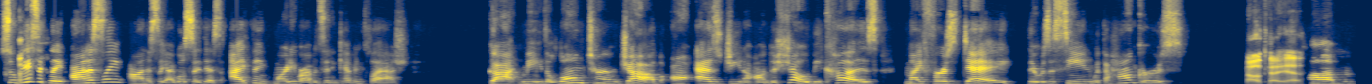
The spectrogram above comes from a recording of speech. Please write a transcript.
So basically honestly honestly i will say this. I think marty robinson and kevin clash got me the long-term job uh, as gina on the show because my first day there was a scene with the honkers Okay, yeah. um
